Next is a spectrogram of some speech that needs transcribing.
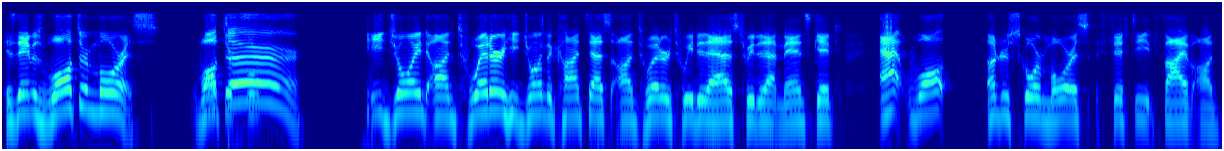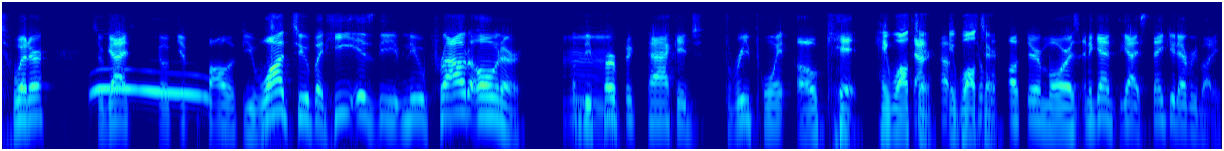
His name is Walter Morris. Walter. Walter. He joined on Twitter. He joined the contest on Twitter. Tweeted as tweeted at Manscaped at Walt underscore Morris 55 on Twitter. So guys, go give a follow if you want to. But he is the new proud owner of the hmm. Perfect Package 3.0 kit. Hey Walter. Hey Walter. Walter Morris. And again, guys, thank you to everybody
